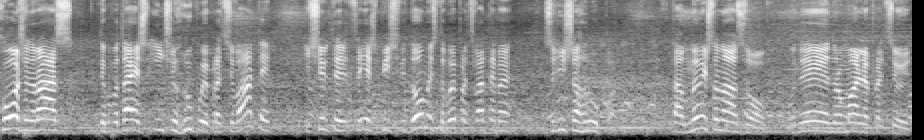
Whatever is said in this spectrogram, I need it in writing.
кожен раз ти попадаєш з іншою групою працювати, і чим ти стаєш більш відомий, з тобою працюватиме сильніша група. Там ми вийшли на Азов, вони нормально працюють.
